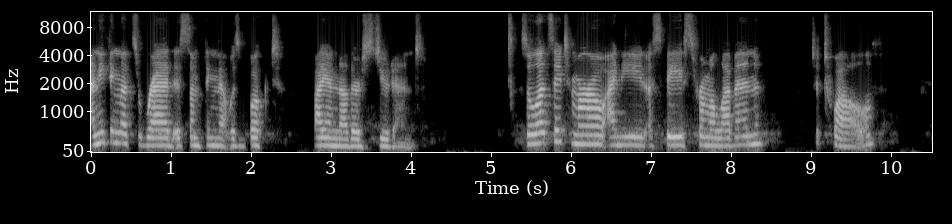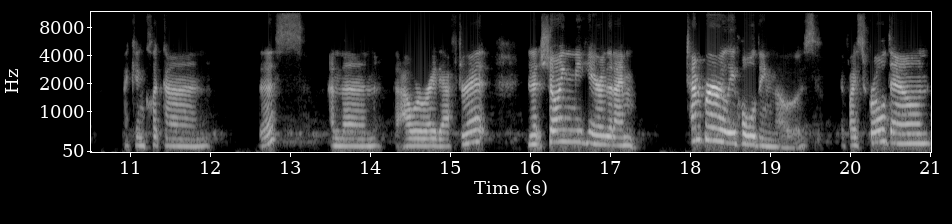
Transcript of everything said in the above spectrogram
Anything that's red is something that was booked by another student. So let's say tomorrow I need a space from 11 to 12. I can click on this and then the hour right after it. And it's showing me here that I'm temporarily holding those. If I scroll down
